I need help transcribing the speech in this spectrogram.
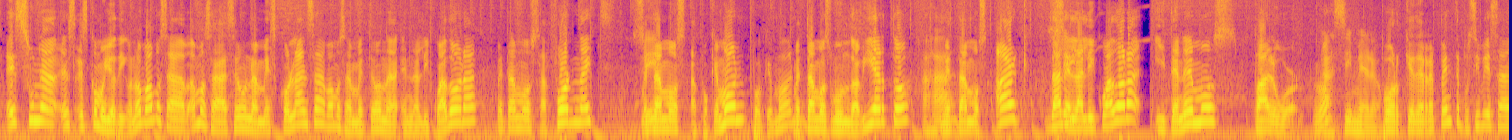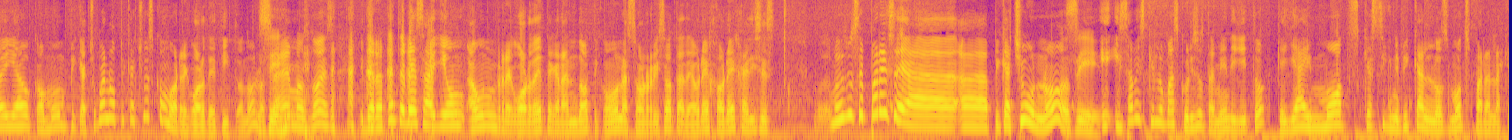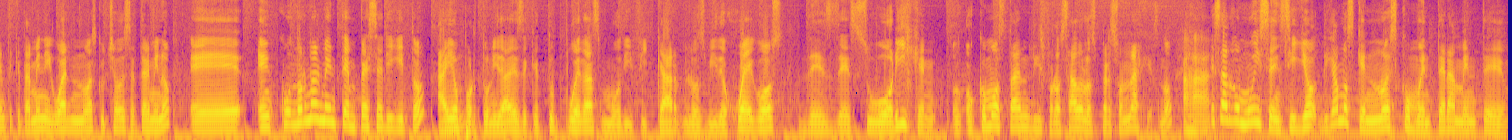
es una. Es, es como yo digo, ¿no? Vamos a, vamos a hacer una mezcolanza, vamos a meter una en la licuadora, metamos a Fortnite, Sí. metamos a Pokémon, Pokémon. metamos mundo abierto, Ajá. metamos Ark, dale Sí. la licuadora y tenemos Palworld, ¿no? Así mero. Porque de repente, pues sí ves ahí algo como un Pikachu. Bueno, Pikachu es como regordetito, ¿no? Lo Sí. sabemos, ¿no? Es- y de repente ves ahí un- a un regordete grandote con una sonrisota de oreja a oreja y dices, pues se parece a, a Pikachu, ¿no? Sí. Y, y ¿sabes qué es lo más curioso también, Diguito? Que ya hay mods. ¿Qué significan los mods para la gente que también igual no ha escuchado ese término? Eh, en- normalmente en PC, Diguito, hay oportunidades de que tú puedas modificar los videojuegos desde su origen o, o cómo están disfrazados los personajes, ¿no? Ajá. Es algo muy sencillo, digamos que no es como enteramente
